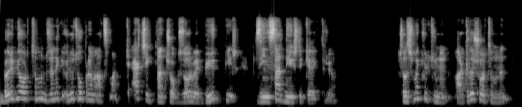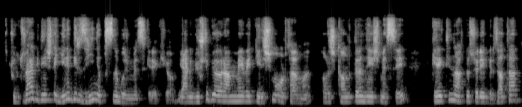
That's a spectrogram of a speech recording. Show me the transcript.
Böyle bir ortamın üzerindeki ölü toprağını atmak gerçekten çok zor ve büyük bir zihinsel değişiklik gerektiriyor. Çalışma kültürünün, arkadaş ortamının Kültürel bilinçte yeni bir zihin yapısına bölünmesi gerekiyor. Yani güçlü bir öğrenme ve gelişme ortamı, alışkanlıkların değişmesi gerektiğini rahatlıkla söyleyebiliriz. Hatta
